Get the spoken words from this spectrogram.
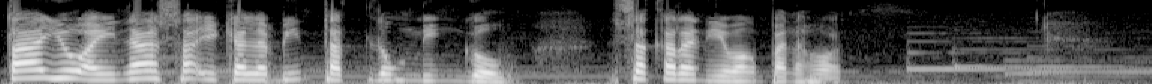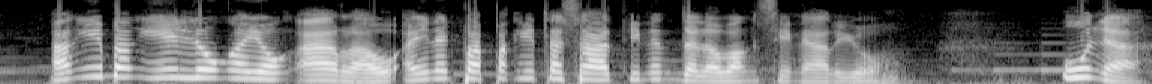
tayo ay nasa ikalabintatlong linggo sa karaniwang panahon. Ang Ebanghelyo ngayong araw ay nagpapakita sa atin ng dalawang senaryo. Una,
